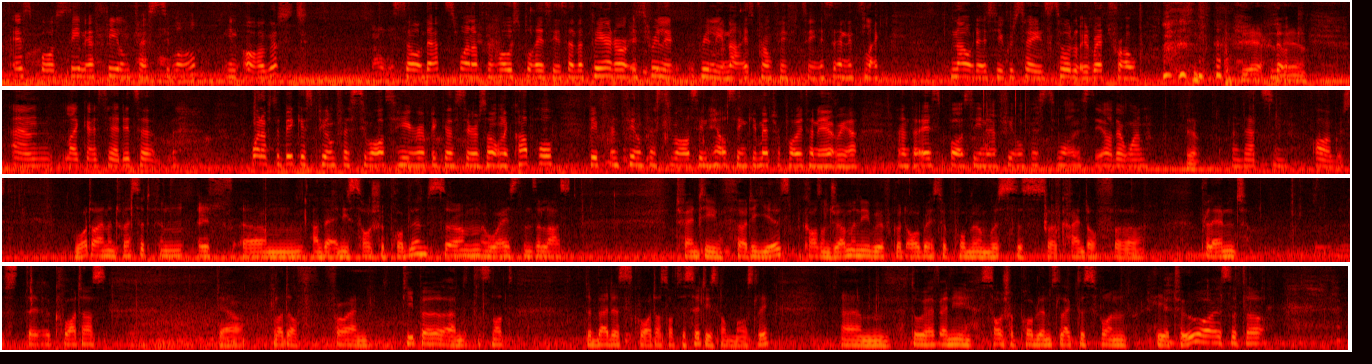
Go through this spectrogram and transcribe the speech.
Espoo Cine Film Festival in August. So that's one of the host places, and the theater is really, really nice from 50s, and it's like nowadays you could say it's totally retro Yeah, look. yeah. And like I said, it's a one of the biggest film festivals here because there's only a couple different film festivals in Helsinki metropolitan area, and the Espoo Cine Film Festival is the other one, yeah. and that's in August. What I'm interested in is um, are there any social problems um, raised in the last 20, 30 years? Because in Germany we've got always a problem with this uh, kind of uh, planned quarters. There are a lot of foreign people and it's not the baddest quarters of the cities mostly. Um, do we have any social problems like this one here too, or is it uh,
